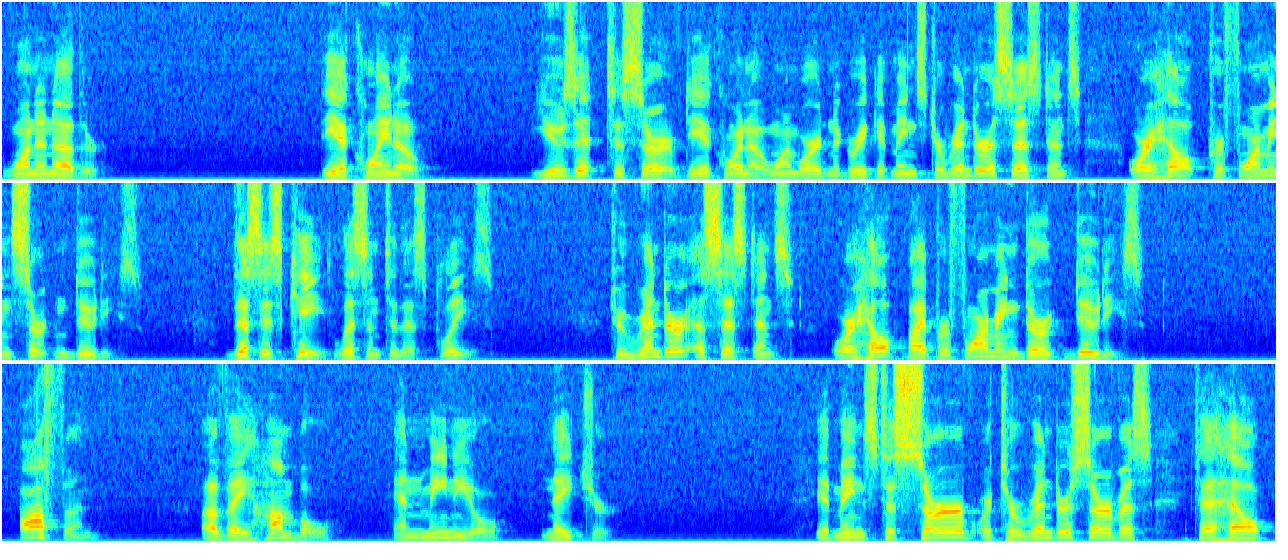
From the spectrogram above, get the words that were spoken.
one another diakoino. Use it to serve. Diakoino, one word in the Greek, it means to render assistance or help performing certain duties. This is key. Listen to this, please. To render assistance or help by performing duties, often of a humble and menial nature. It means to serve or to render service, to help,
